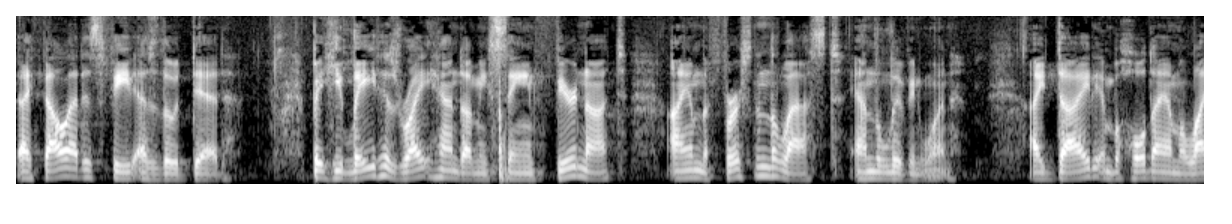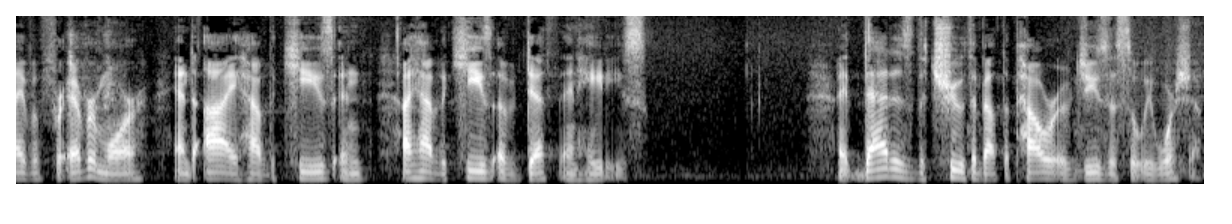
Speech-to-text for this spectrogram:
I fell at his feet as though dead. But he laid his right hand on me, saying, Fear not, I am the first and the last, and the living one. I died, and behold, I am alive forevermore, and I have the keys, and I have the keys of death and Hades. Right? That is the truth about the power of Jesus that we worship.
